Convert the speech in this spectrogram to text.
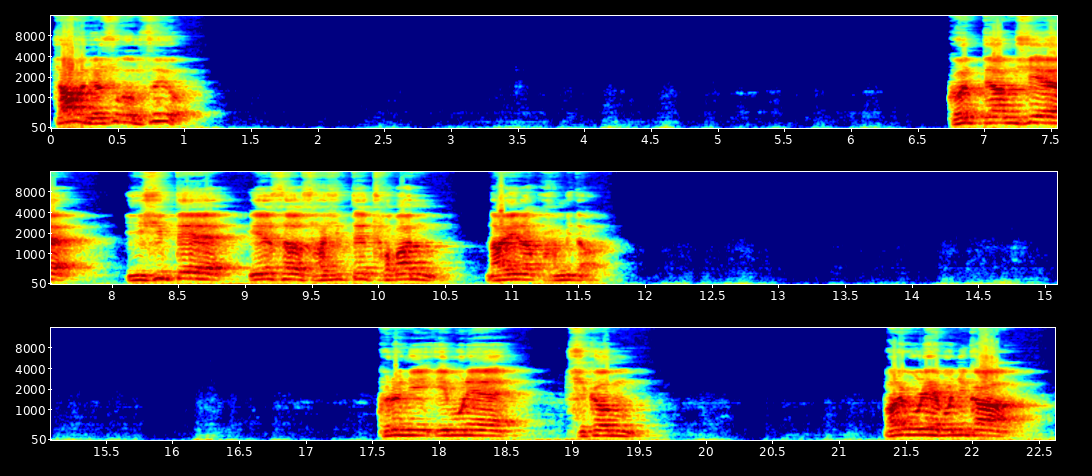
잡아낼 수가 없어요. 그 당시에 20대에서 40대 초반 나이라고 합니다. 그러니 이분의 지금 발굴을 해보니까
